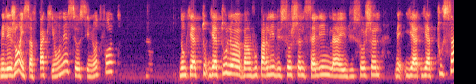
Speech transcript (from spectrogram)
mais les gens, ils savent pas qui on est, c'est aussi notre faute. Donc il y a tout, il y a tout le, ben vous parliez du social selling là et du social, mais il y a, il y a tout ça,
